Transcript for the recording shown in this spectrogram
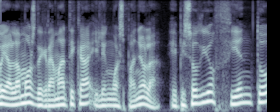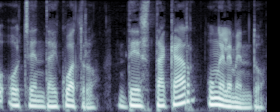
Hoy hablamos de gramática y lengua española, episodio 184. Destacar un elemento.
